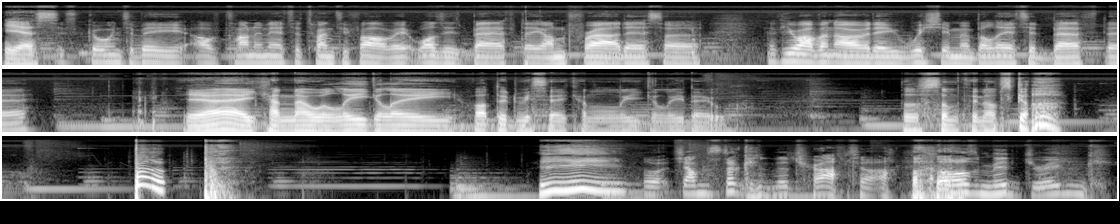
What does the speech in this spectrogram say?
yes. It's going to be of Townator 24. It was his birthday on Friday, so if you haven't already, wish him a belated birthday. Yeah, he can now legally. What did we say he can legally do? There's something obscure. Look, oh, I'm stuck in the trap door. I was mid drink.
